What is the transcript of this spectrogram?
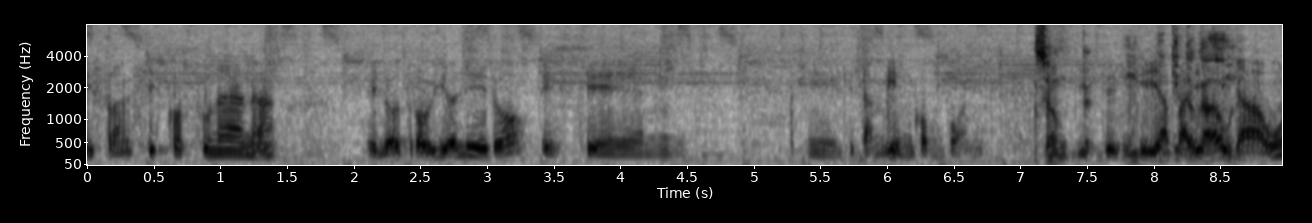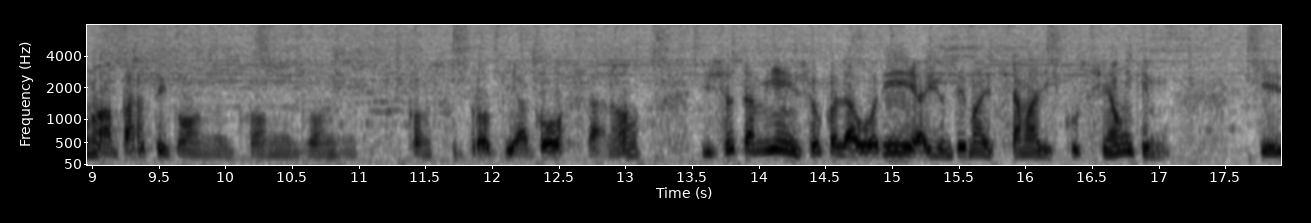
y Francisco Zunana, el otro violero, este, eh, que también compone. Son Viste, un sí, aparece cada uno. cada uno aparte con, con, con, con su propia cosa, ¿no? Y yo también, yo colaboré, hay un tema que se llama Discusión que, que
